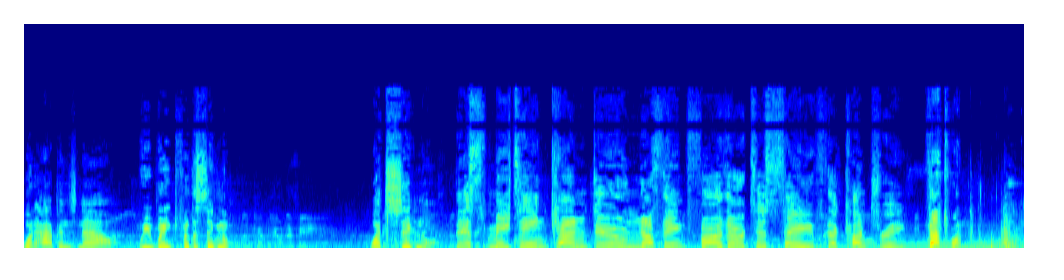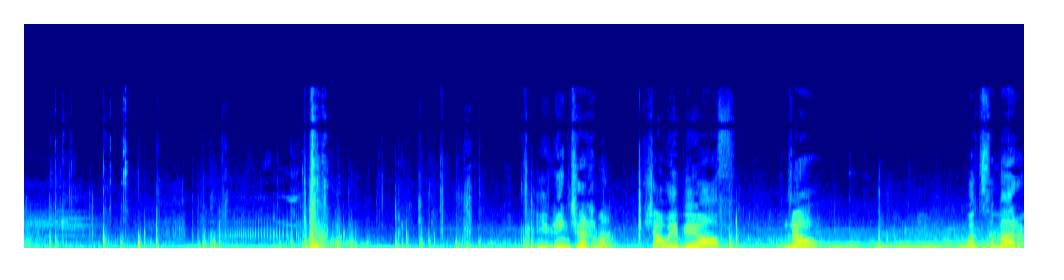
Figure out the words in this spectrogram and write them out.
What happens now? We wait for the signal. What signal? This meeting can do nothing further to save the country. That one. Evening, gentlemen. Shall we be off? No. What's the matter?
